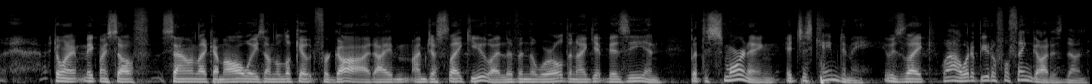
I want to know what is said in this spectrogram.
I don't want to make myself sound like I'm always on the lookout for God. I'm, I'm just like you. I live in the world and I get busy. And, but this morning, it just came to me. It was like, wow, what a beautiful thing God has done.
